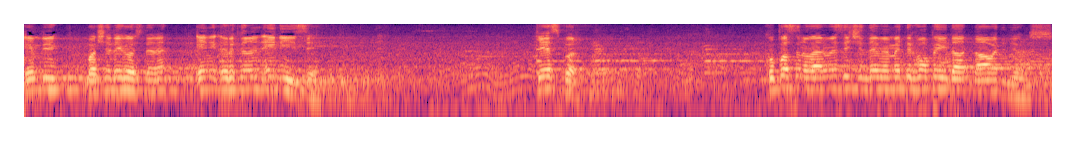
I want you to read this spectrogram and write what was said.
en büyük başarı gösteren, en ırkının en iyisi. Casper. Kupasını vermesi için de Mehmet İrfan Bey'i da- davet ediyoruz.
